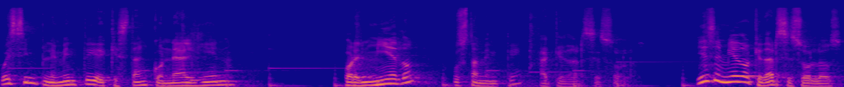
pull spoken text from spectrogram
o es simplemente que están con alguien por el miedo justamente a quedarse solos. Y ese miedo a quedarse solos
